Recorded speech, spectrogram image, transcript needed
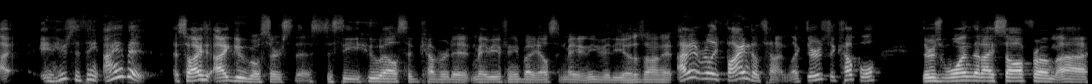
I, and here's the thing: I haven't. So I, I Google searched this to see who else had covered it. Maybe if anybody else had made any videos on it. I didn't really find a ton. Like there's a couple. There's one that I saw from uh,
